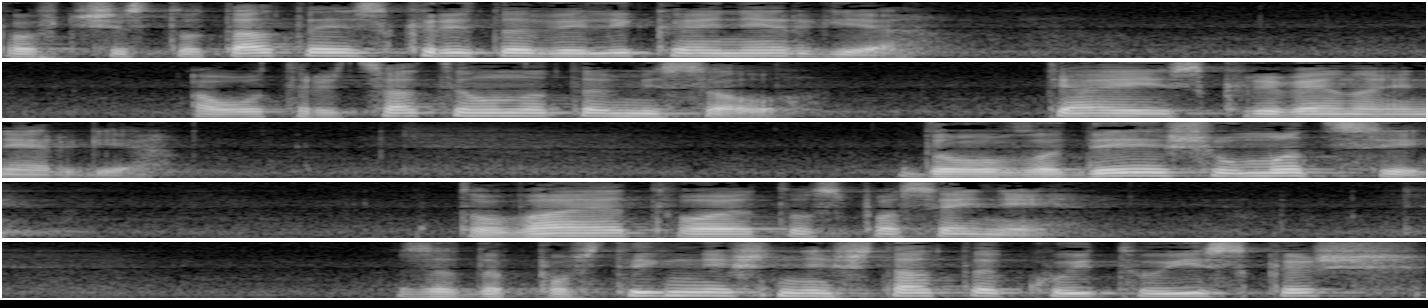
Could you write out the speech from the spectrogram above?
В чистотата е скрита велика енергия, а отрицателната мисъл, тя е изкривена енергия. Да овладееш умът си, това е твоето спасение. За да постигнеш нещата, които искаш,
